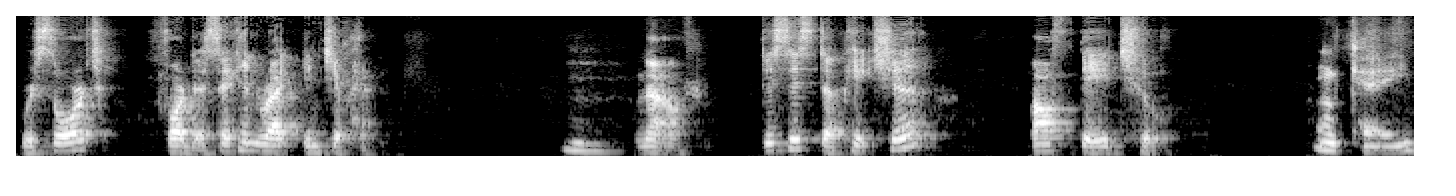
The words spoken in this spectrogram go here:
Resort for the second ride in Japan. Mm. Now, this is the picture of day two. Okay.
